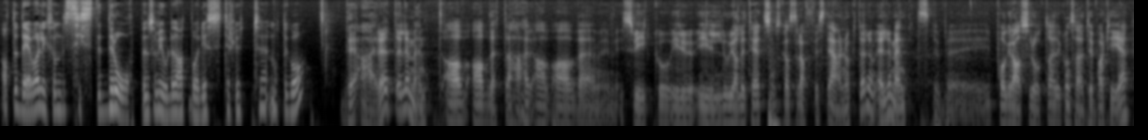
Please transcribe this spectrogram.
at det var liksom den siste dråpen som gjorde at Boris til slutt måtte gå? Det er et element av, av dette her, av, av eh, svik og illojalitet som skal straffes. Det er nok et element eh, på grasrota i det konservative partiet.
